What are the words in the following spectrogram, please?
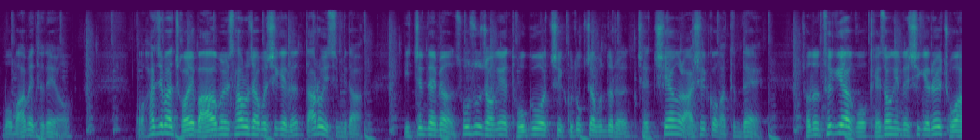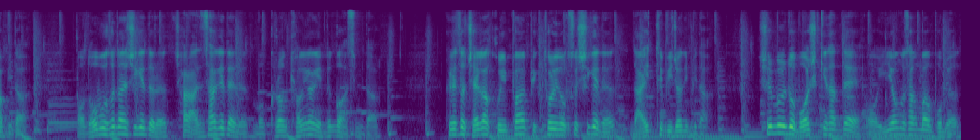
뭐 마음에 드네요. 어, 하지만 저의 마음을 사로잡은 시계는 따로 있습니다. 이쯤 되면 소수정의 도그워치 구독자분들은 제 취향을 아실 것 같은데 저는 특이하고 개성 있는 시계를 좋아합니다. 어, 너무 흔한 시계들은 잘 안 사게 되는 뭐 그런 경향이 있는 것 같습니다. 그래서 제가 구입한 빅토리녹스 시계는 나이트 비전입니다. 실물도 멋있긴 한데 어, 이 영상만 보면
